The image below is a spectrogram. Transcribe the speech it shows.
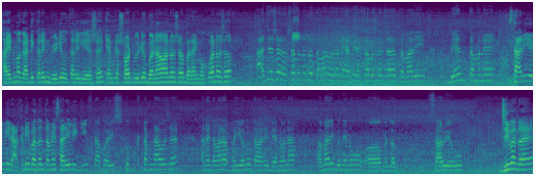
સાઈડમાં ગાડી કરીને વીડિયો ઉતારી લઈએ છે કેમ કે શોર્ટ વીડિયો બનાવવાનો છે બનાવીને મૂકવાનો છે. આજે છે રક્ષાબંધન તો તમારા બધાને હેપી રક્ષાબંધન છે. તમારી બેન તમને સારી એવી રાખડી બંધન તમે સારી એવી ગિફ્ટ આપો એવી શુભકામનાઓ છે. અને તમારા ભાઈઓનું તમારી બહેનોના અમારી બંનેનું મતલબ સારું એવું જીવન રહે,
